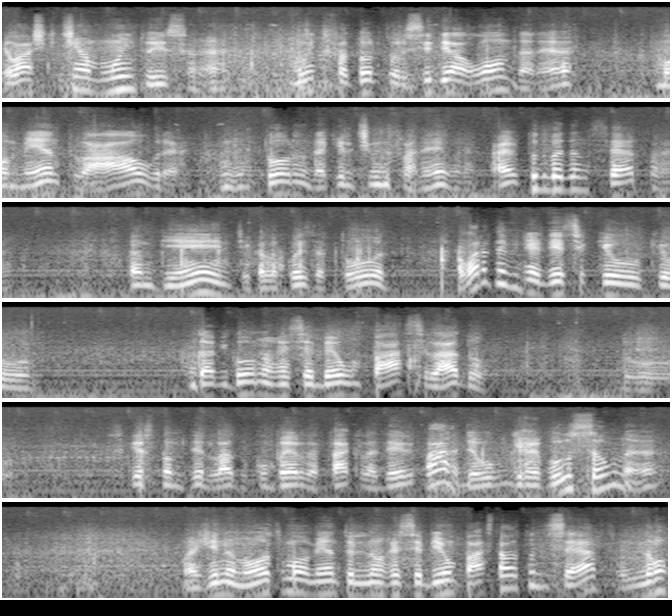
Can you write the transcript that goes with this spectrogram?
Eu acho que tinha muito isso, né? Muito fator torcida e a onda, né? Momento, a aura em torno daquele time do Flamengo, né? Aí tudo vai dando certo, né? Ambiente, aquela coisa toda. Agora teve um dia desse que o, que o, Gabigol não recebeu um passe lá do. do esqueço o nome dele lá, do companheiro de ataque lá dele. Ah, deu revolução, né? Imagina, no outro momento ele não recebia um passe, estava tudo certo. Ele não,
